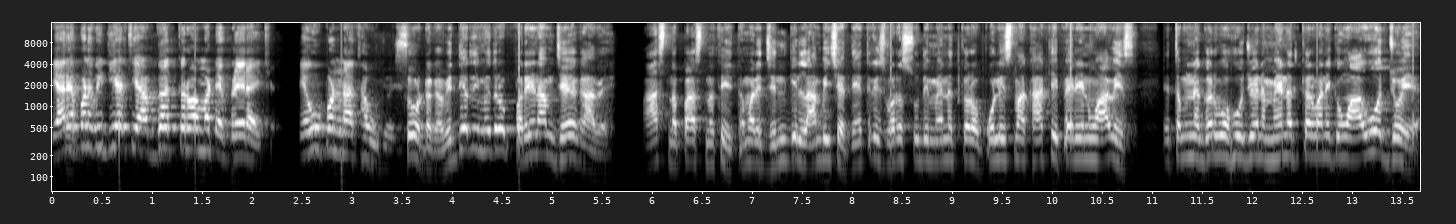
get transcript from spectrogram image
ત્યારે પણ વિદ્યાર્થી આપઘાત કરવા માટે પ્રેરાય છે. તેવું પણ ના થવું જોઈએ. સો ટકા. વિદ્યાર્થી મિત્રો પરિણામ જે આવે પાસ નપાસ નથી. તમારી જિંદગી લાંબી છે. તેત્રીસ વર્ષ સુધી મહેનત કરો. પોલીસમાં ખાખી પહેરીને હું આવીશ. એ તમને ગર્વ હોવું જોઈએ મહેનત કરવાની કે હું આવવો જ જોઈએ.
